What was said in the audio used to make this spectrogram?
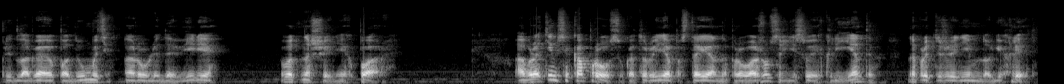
предлагаю подумать о роли доверия в отношениях пары. Обратимся к опросу, который я постоянно провожу среди своих клиентов на протяжении многих лет.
